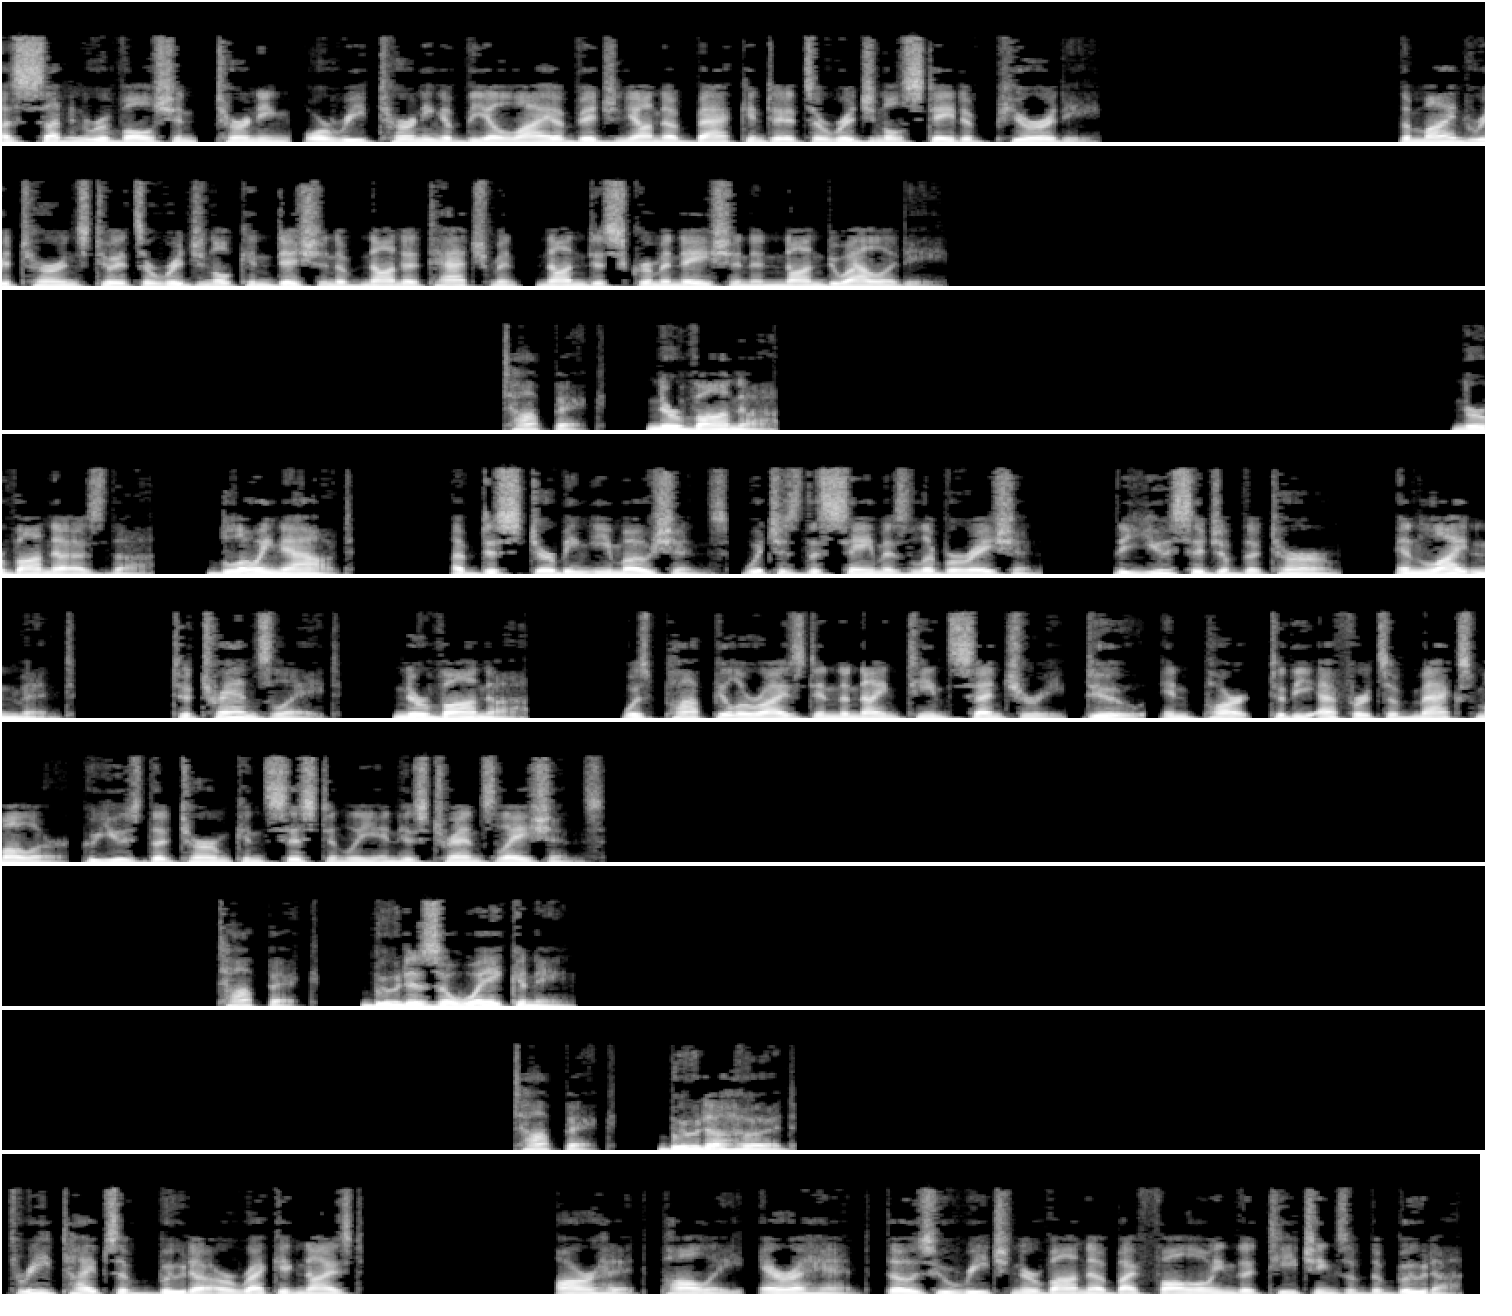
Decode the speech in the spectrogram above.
A sudden revulsion, turning, or returning of the alaya vijñāna back into its original state of purity. The mind returns to its original condition of non-attachment, non-discrimination and non-duality. Nirvana Nirvana is the «blowing out» of disturbing emotions, which is the same as liberation. The usage of the term «enlightenment» to translate «nirvana» was popularized in the 19th century, due, in part, to the efforts of Max Muller, who used the term consistently in his translations. Buddha's awakening Buddhahood Three types of Buddha are recognized Arhat Pali, Arahant, those who reach nirvana by following the teachings of the Buddha.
